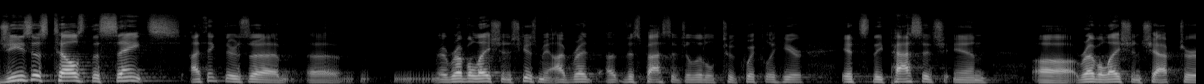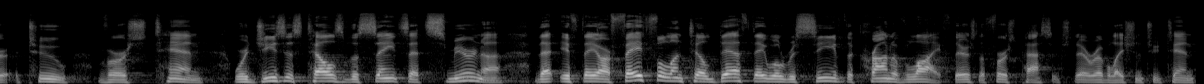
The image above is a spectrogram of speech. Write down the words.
Jesus tells the saints, I think there's a, a, a revelation, excuse me, I've read uh, this passage a little too quickly here. It's the passage in uh, Revelation chapter 2, verse 10, where Jesus tells the saints at Smyrna that if they are faithful until death, they will receive the crown of life. There's the first passage there, Revelation 2.10.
